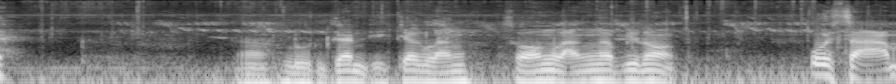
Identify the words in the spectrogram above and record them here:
ออะหลุนกันอีกจักหลังสองหลังครับพี่น้อง โอ้ยสาม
